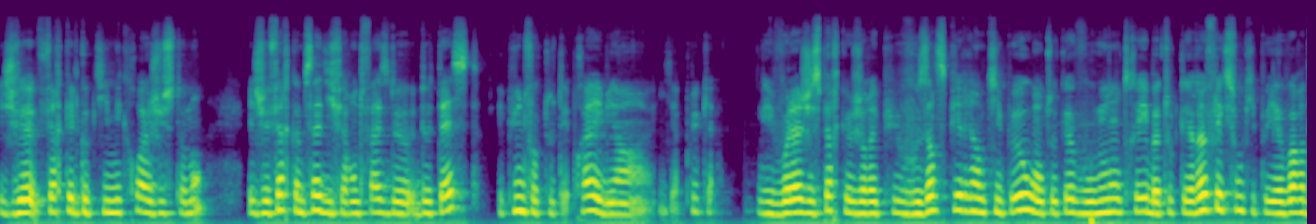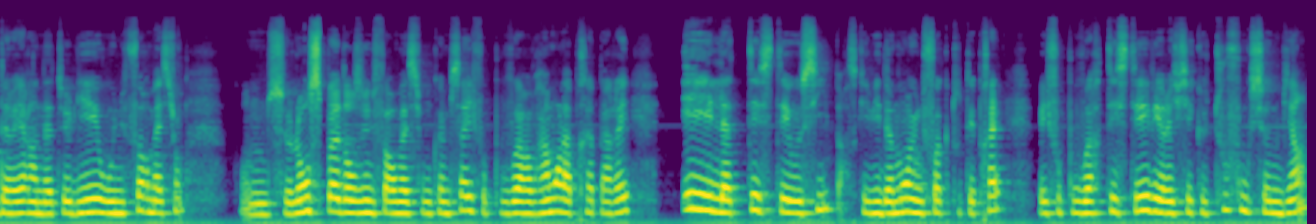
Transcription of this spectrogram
Et je vais faire quelques petits micro-ajustements. Et je vais faire comme ça différentes phases de test. Et puis une fois que tout est prêt, eh bien, il n'y a plus qu'à. Et voilà, j'espère que j'aurais pu vous inspirer un petit peu, ou en tout cas vous montrer bah, toutes les réflexions qu'il peut y avoir derrière un atelier ou une formation on ne se lance pas dans une formation comme ça, il faut pouvoir vraiment la préparer et la tester aussi, parce qu'évidemment, une fois que tout est prêt, bah, il faut pouvoir tester, vérifier que tout fonctionne bien,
